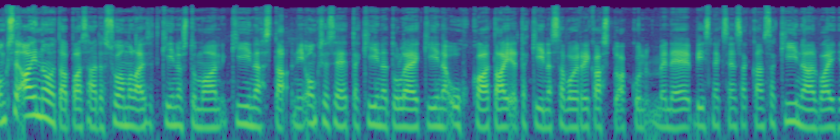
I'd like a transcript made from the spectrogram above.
onko se ainoa tapa saada suomalaiset kiinnostumaan Kiinasta, niin onko se se, että Kiina tulee, Kiina uhkaa tai että Kiinassa voi rikastua, kun menee bisneksensä kanssa Kiinaan vai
